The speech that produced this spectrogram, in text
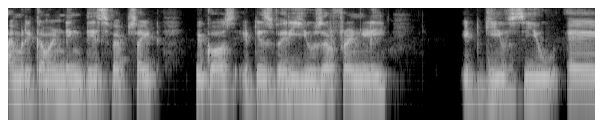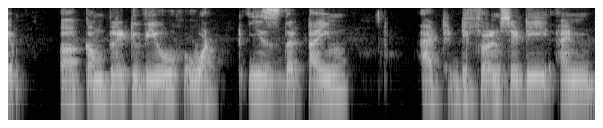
i'm recommending this website? Because it is very user friendly it gives you a, a complete view what is the time at different city and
